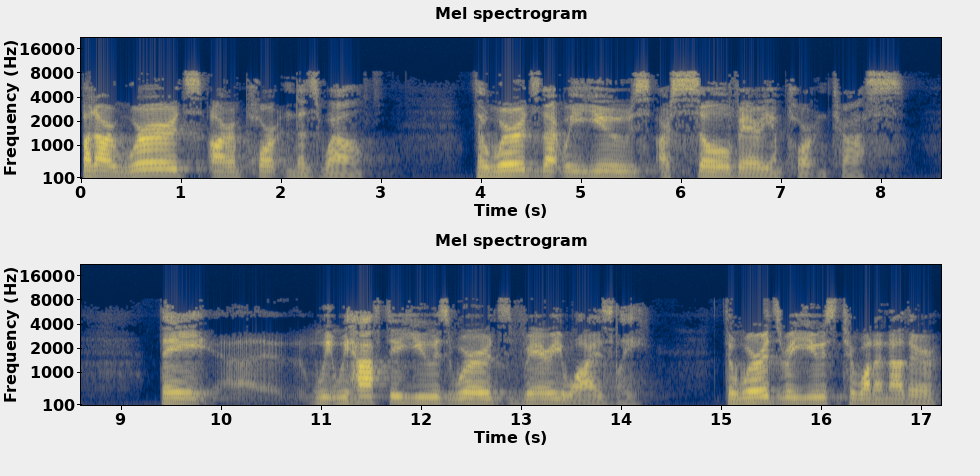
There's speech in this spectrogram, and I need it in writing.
But our words are important as well. The words that we use are so very important to us. They, uh, we, we have to use words very wisely the words we use to one another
